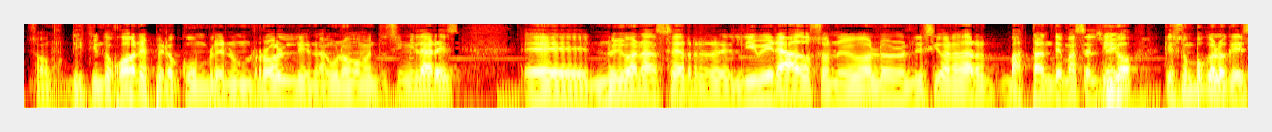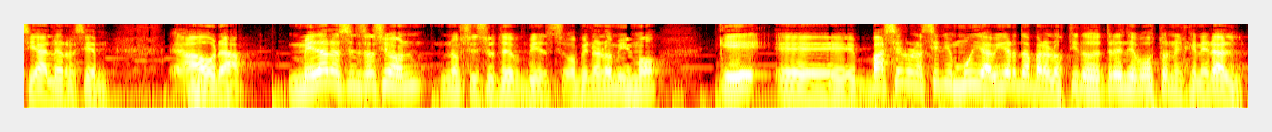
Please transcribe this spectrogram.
son distintos jugadores pero cumplen un rol en algunos momentos similares, eh, no iban a ser liberados o no, les iban a dar bastante más el tiro, que es un poco lo que decía Ale recién. Ahora, me da la sensación, no sé si usted opina lo mismo, que eh, va a ser una serie muy abierta para los tiros de tres de Boston en general.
